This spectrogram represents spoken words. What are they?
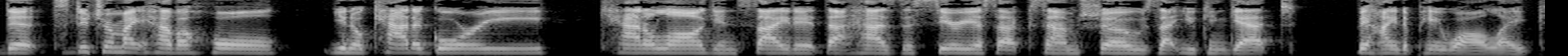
that Stitcher might have a whole you know category catalog inside it that has the Sirius XM shows that you can get behind a paywall, like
